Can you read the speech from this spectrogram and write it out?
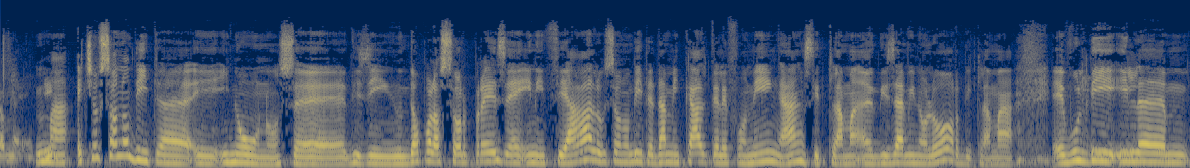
praticamente. Ma e ci sono dite eh, in onus, eh, disin, dopo la sorpresa iniziale, sono dite dammi cal telefonin, anzi, clama, eh, disavino loro di clamare, e vuol dire il, ehm,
